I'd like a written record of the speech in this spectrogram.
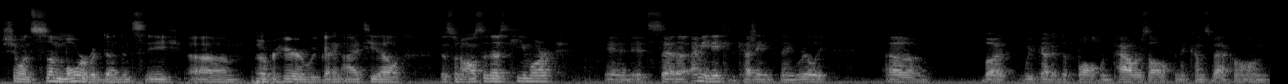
showing some more redundancy. Um, over here, we've got an ITL. This one also does Keymark and it's set up, I mean, it can cut anything really. Um, but we've got it default when power's off and it comes back on.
